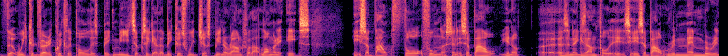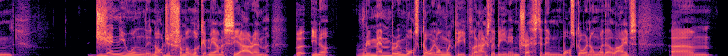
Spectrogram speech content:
that we could very quickly pull this big meetup together because we'd just been around for that long. And it, it's it's about thoughtfulness and it's about you know uh, as an example it's it's about remembering genuinely not just from a look at me I'm a CRM but you know remembering what's going on with people and actually being interested in what's going on with their lives. Um,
